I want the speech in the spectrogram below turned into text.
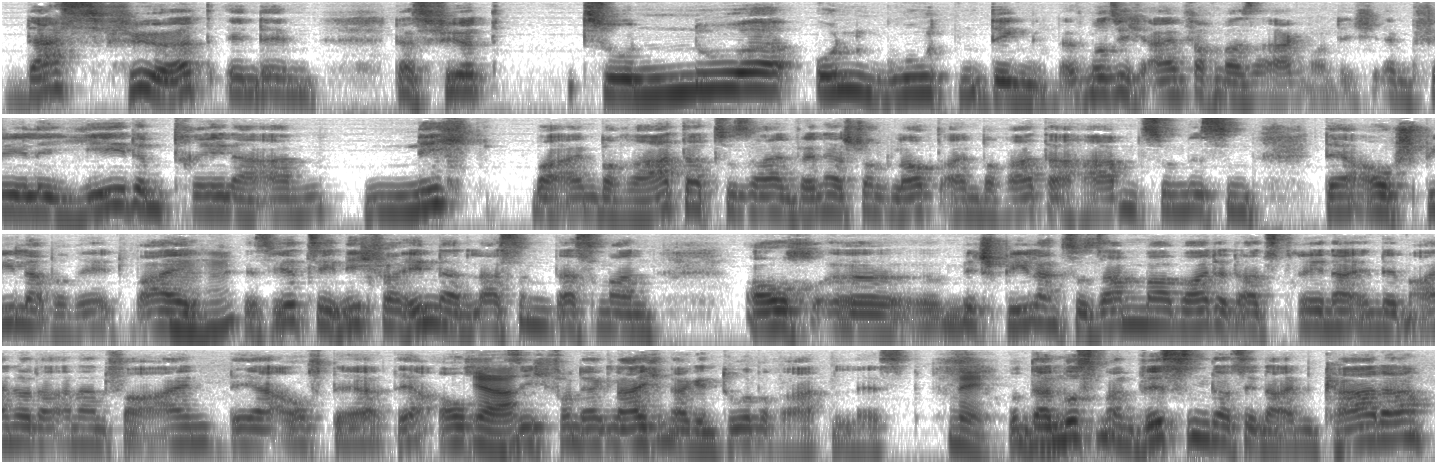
das führt in den, das führt zu nur unguten Dingen. Das muss ich einfach mal sagen. Und ich empfehle jedem Trainer an, nicht bei einem Berater zu sein, wenn er schon glaubt, einen Berater haben zu müssen, der auch Spieler berät, weil mhm. es wird sich nicht verhindern lassen, dass man auch äh, mit Spielern zusammenarbeitet als Trainer in dem einen oder anderen Verein, der auf der, der auch ja. sich von der gleichen Agentur beraten lässt. Nee. Und dann muss man wissen, dass in einem Kader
